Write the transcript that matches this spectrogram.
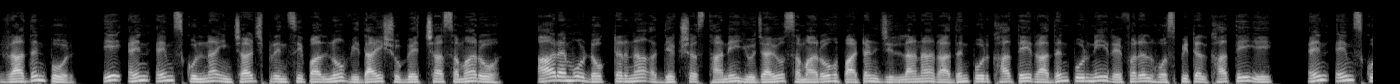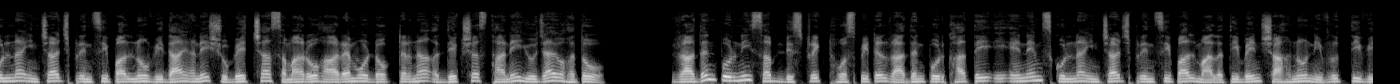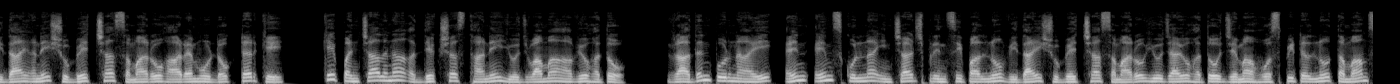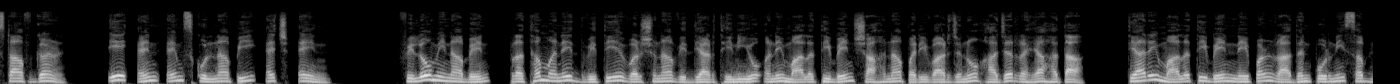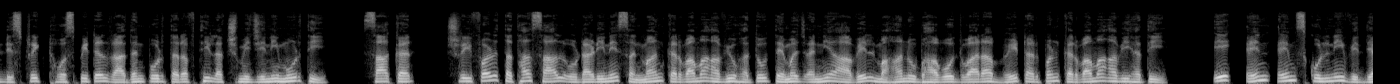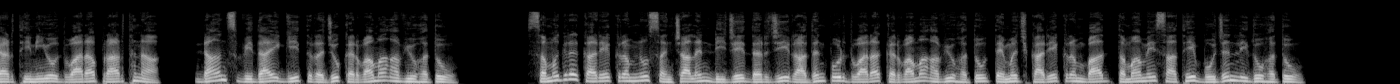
Radhanpur A N એમ સ્કૂલના in charge પ્રિન્સિપાલનો વિદાય શુભેચ્છા સમારોહ. આરએમઓ ડોક્ટરના અધ્યક્ષસ્થાને યોજાયો સમારોહ પાટણ જિલ્લાના રાધનપુર ખાતે રાધનપુરની રેફરલ હોસ્પિટલ ખાતે એ એન એમ સ્કૂલના ઇન્ચાર્જ પ્રિન્સિપાલનો વિદાય અને શુભેચ્છા સમારોહ આરએમઓ ડોક્ટરના અધ્યક્ષસ્થાને યોજાયો હતો. રાધનપુરની સબ ડિસ્ટ્રિક્ટ હોસ્પિટલ રાધનપુર ખાતે એએનએમ સ્કૂલના ઇન્ચાર્જ પ્રિન્સિપાલ માલતીબેન શાહનો નિવૃત્તિ વિદાય અને શુભેચ્છા સમારોહ આરએમઓ ડોક્ટર કે કે પંચાલના અધ્યક્ષ સ્થાને યોજવામાં આવ્યો હતો. રાધનપુરના એ એન સ્કૂલના ઇન્ચાર્જ પ્રિન્સિપાલનો વિદાય શુભેચ્છા સમારોહ યોજાયો હતો, જેમાં હોસ્પિટલનો તમામ સ્ટાફ ગણ એએનએમ સ્કૂલના પી એચ એન ફિલોમિનાબેન પ્રથમ અને દ્વિતીય વર્ષના વિદ્યાર્થિનીઓ અને માલતીબેન શાહના પરિવારજનો હાજર રહ્યા હતા, ત્યારે માલતીબેનને પણ રાધનપુરની સબ ડિસ્ટ્રિક્ટ હોસ્પિટલ રાધનપુર તરફથી લક્ષ્મીજીની મૂર્તિ, સાકર, શ્રીફળ તથા સાલ ઓડાડીને સન્માન કરવામાં આવ્યું હતું તેમજ અન્ય આવેલ મહાનુભાવો દ્વારા ભેટ અર્પણ કરવામાં આવી હતી. એ એન એમ સ્કૂલની વિદ્યાર્થિનીઓ દ્વારા પ્રાર્થના, ડાન્સ વિદાય ગીત રજૂ કરવામાં આવ્યું હતું. સમગ્ર કાર્યક્રમનું સંચાલન ડીજે દરજી રાધનપુર દ્વારા કરવામાં આવ્યું હતું તેમજ કાર્યક્રમ બાદ તમામે સાથે ભોજન લીધું હતું.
